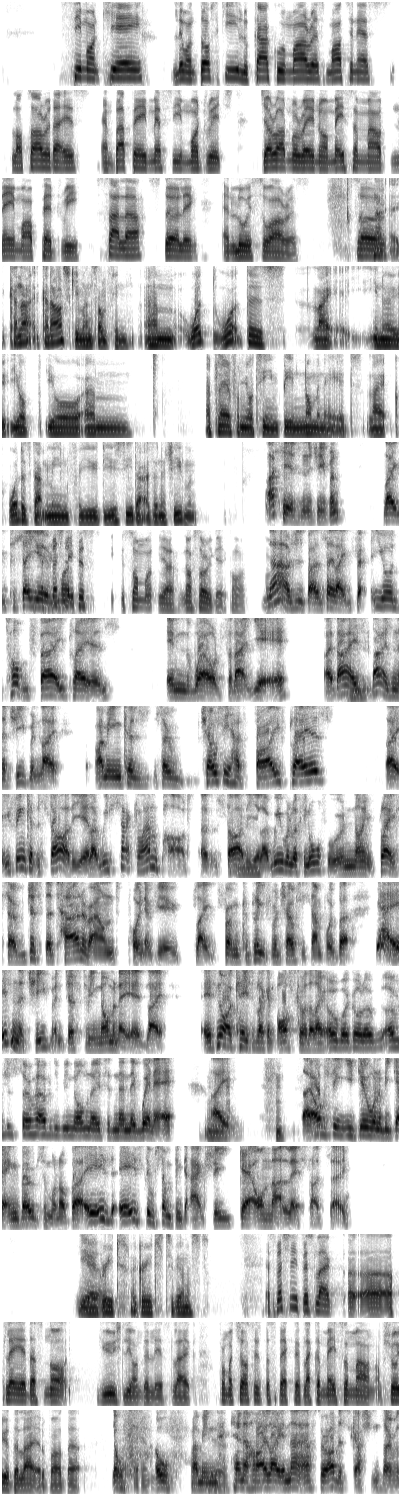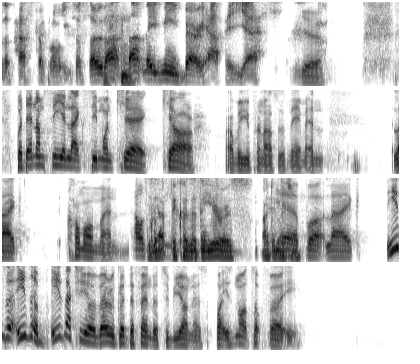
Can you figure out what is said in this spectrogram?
Simon Kier, Lewandowski, Lukaku, Mahrez, Martinez, Lautaro, that is, Mbappe, Messi, Modric, Gerard Moreno, Mason Mount, Neymar, Pedri, Salah, Sterling, and Luis Suarez. So. Now, can I can I ask you, man, something? Um, what what does like you know your your um a player from your team being nominated like what does that mean for you? Do you see that as an achievement? I see it as an achievement. Like to say you, especially if it's someone. Yeah, no, sorry, Gate. Go on. No, I was just about to say, like, your top 30 players in the world for that year, Like that is mm. that is an achievement. Like I mean, because so Chelsea had five players. Like you think at the start of the year, like we sacked Lampard at the start of the mm. year, like we were looking awful. We were in ninth place. So just a turnaround point of view, like from complete from a Chelsea standpoint. But yeah, it is an achievement just to be nominated. Like it's not a case of like an Oscar. They're like, oh my god, I'm, I'm just so happy to be nominated, and then they win it. Mm. Like, like obviously you do want to be getting votes and whatnot, but it is it is still something to actually get on that list. I'd say. Yeah, agreed. Agreed. To be honest, especially if it's like a, a- a player that's not usually on the list. Like from a Chelsea's perspective, like a Mason Mount. I'm sure you're delighted about that. Oh, oh, I mean, Yeah. kind of highlighting that after our discussions over the past couple of weeks or so. That that made me very happy. Yes. Yeah. But then I'm seeing like Simon Kier, Kjaer, however you pronounce his name, and like, come on, man. That was is that because of the Euros? I'd Yeah, imagine. but like, he's a he's a he's actually a very good defender to be honest, but he's not top thirty.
